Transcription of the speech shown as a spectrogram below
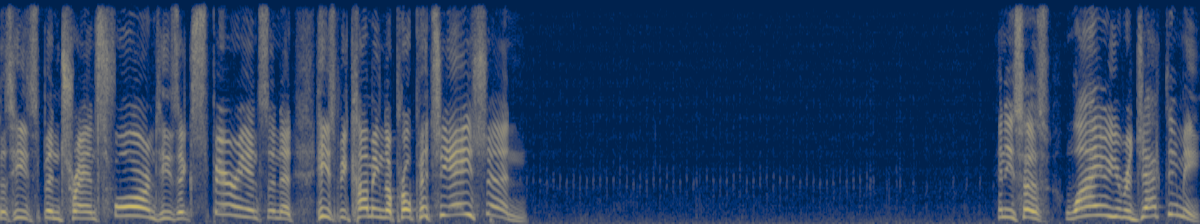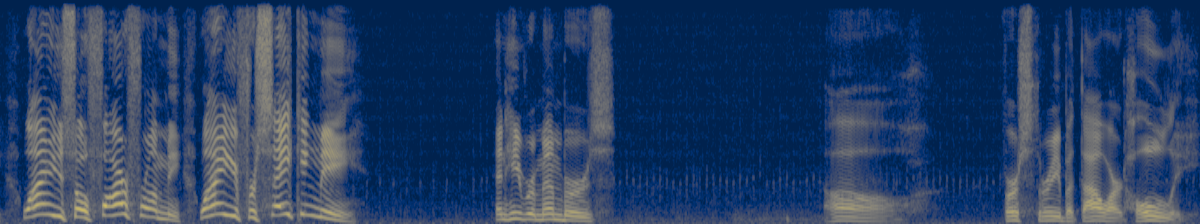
Because he's been transformed, he's experiencing it, he's becoming the propitiation. And he says, Why are you rejecting me? Why are you so far from me? Why are you forsaking me? And he remembers, Oh, verse 3 But thou art holy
